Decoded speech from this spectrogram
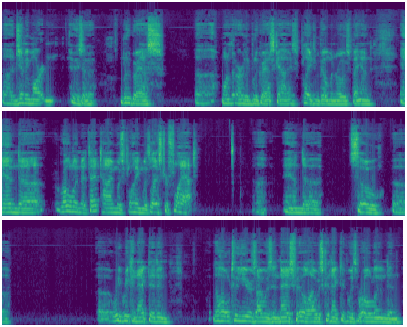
uh, Jimmy Martin, who's a bluegrass uh, one of the early bluegrass guys, played in Bill Monroe's band. And uh, Roland at that time was playing with Lester Flatt. Uh, and uh, so uh, uh, we reconnected. And the whole two years I was in Nashville, I was connected with Roland and,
